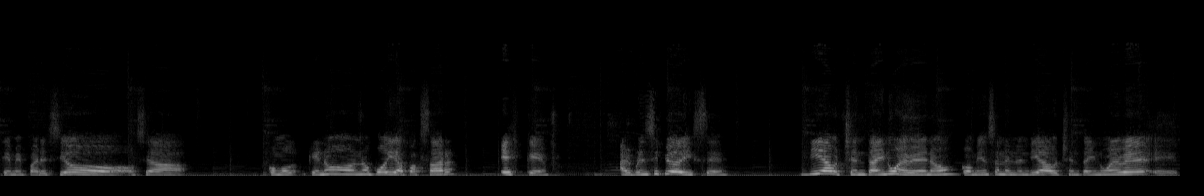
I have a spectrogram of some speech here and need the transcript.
que me pareció, o sea, como que no, no podía pasar, es que al principio dice, día 89, ¿no? Comienzan en el día 89, eh,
